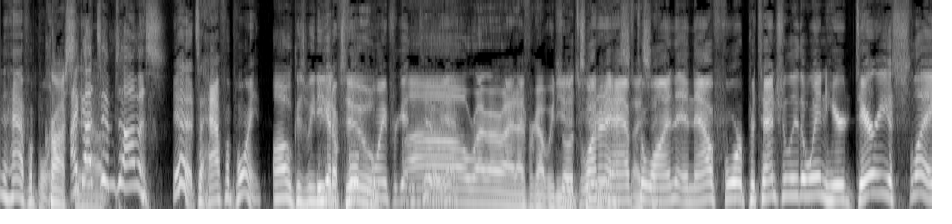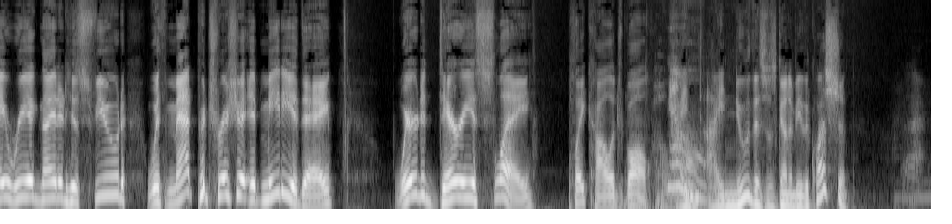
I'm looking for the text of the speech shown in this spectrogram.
Half a point. Cross I got out. Tim Thomas. Yeah, it's a half a point. Oh, because we need needed get a full two. point for getting oh, two, yeah. Oh, right, right, right. I forgot we needed So it's two. one and a half to one, and now for potentially the win here, Darius Slay reignited his feud with Matt Patricia at Media Day. Where did Darius Slay play college ball? Oh, I, I knew this was going to be the question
